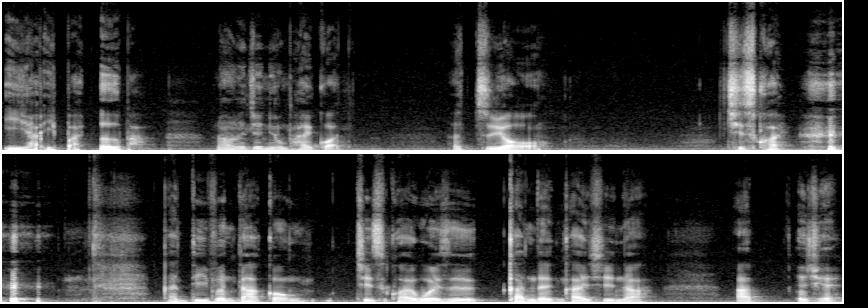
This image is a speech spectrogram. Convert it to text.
一还一百二吧。然后那间牛排馆，它只有七十块。干第一份打工七十块，我也是干得很开心呐。啊，而且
